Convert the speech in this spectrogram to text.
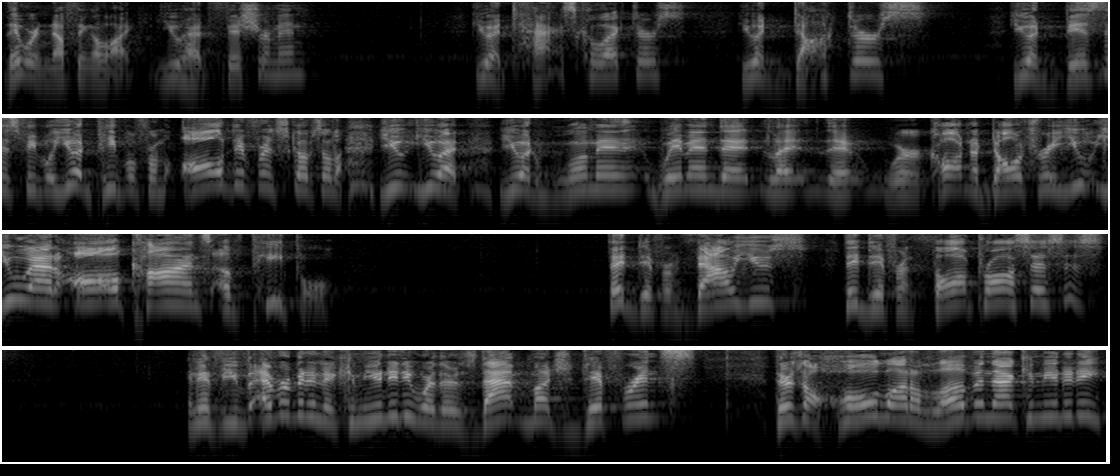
they were nothing alike. You had fishermen, you had tax collectors, you had doctors, you had business people, you had people from all different scopes of life. You, you had, you had women, women that, that were caught in adultery. You, you had all kinds of people. They had different values, they had different thought processes. And if you've ever been in a community where there's that much difference, there's a whole lot of love in that community,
